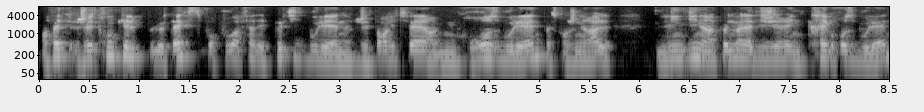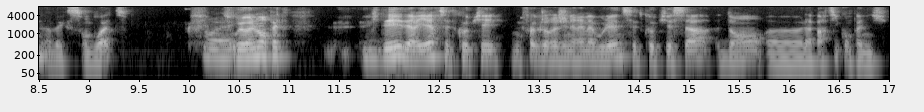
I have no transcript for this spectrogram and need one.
En fait, je vais tronquer le, texte pour pouvoir faire des petites booléennes. J'ai pas envie de faire une grosse booléenne parce qu'en général, LinkedIn a un peu de mal à digérer une très grosse booléenne avec 100 boîtes. Globalement, en fait, L'idée derrière, c'est de copier. Une fois que j'aurai généré ma boolean, c'est de copier ça dans euh, la partie compagnie.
